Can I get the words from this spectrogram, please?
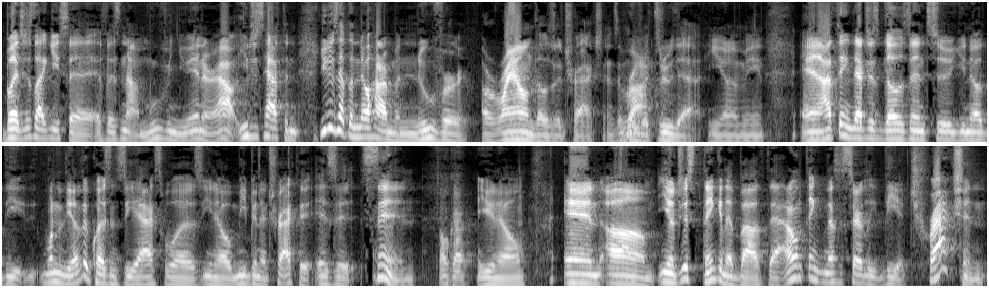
But just like you said, if it's not moving you in or out, you just have to, you just have to know how to maneuver around those attractions and maneuver through that. You know what I mean? And I think that just goes into, you know, the one of the other questions he asked was, you know, me being attracted, is it sin? Okay. you know and um you know just thinking about that i don't think necessarily the attraction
